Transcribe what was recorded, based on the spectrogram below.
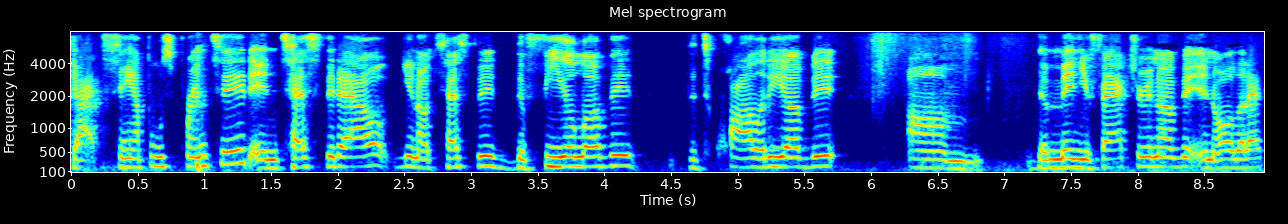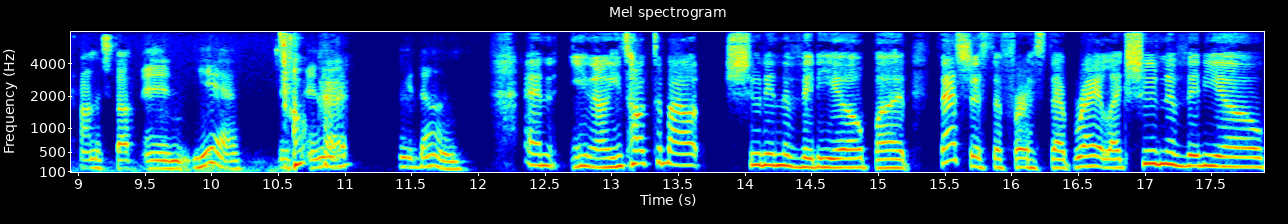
got samples printed and tested out. You know, tested the feel of it, the quality of it, um, the manufacturing of it, and all of that kind of stuff. And yeah, just okay. ended up done. And, you know, you talked about shooting the video, but that's just the first step, right? Like shooting a video,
